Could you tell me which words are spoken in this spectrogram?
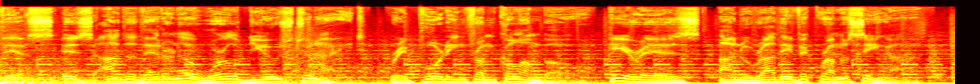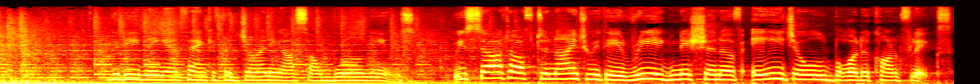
This is Ada Derana World News Tonight. Reporting from Colombo, here is Anuradhi Vikramasinghe. Good evening and thank you for joining us on World News. We start off tonight with a reignition of age-old border conflicts.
